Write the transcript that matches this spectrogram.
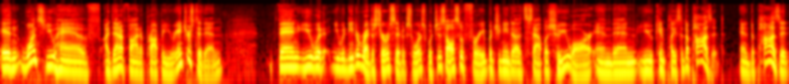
And once you have identified a property you're interested in, then you would you would need to register with Civic Source, which is also free, but you need to establish who you are, and then you can place a deposit. And a deposit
